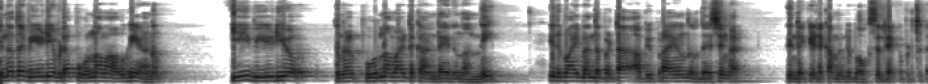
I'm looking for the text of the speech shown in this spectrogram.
ഇന്നത്തെ വീഡിയോ ഇവിടെ പൂർണമാവുകയാണ്. ഈ വീഡിയോ നിങ്ങൾ പൂർണമായിട്ട് കണ്ടതിന് നന്ദി. ഇതുമായി ബന്ധപ്പെട്ട അഭിപ്രായങ്ങളും നിർദ്ദേശങ്ങൾ ഇതിന്റെ കീഴെ കമന്റ് ബോക്സിൽ രേഖപ്പെടുത്തുക.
